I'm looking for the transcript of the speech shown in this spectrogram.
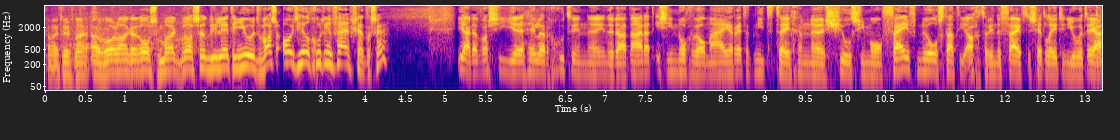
Gaan we terug naar Roland Garros. Mark Brasser, die Letty Hewitt was ooit heel goed in vijfzetters, hè? Ja, daar was hij uh, heel erg goed in uh, inderdaad. Nou, dat is hij nog wel, maar hij redt het niet tegen uh, Gilles Simon. 5-0 staat hij achter in de vijfde set, Leighton Hewitt. Ja,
